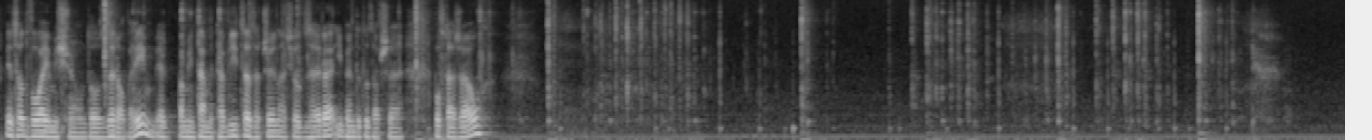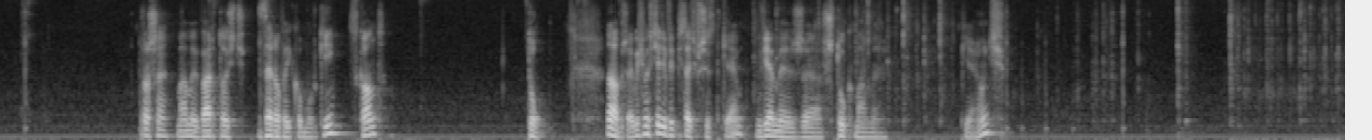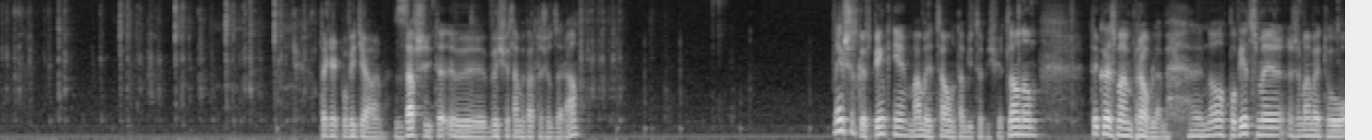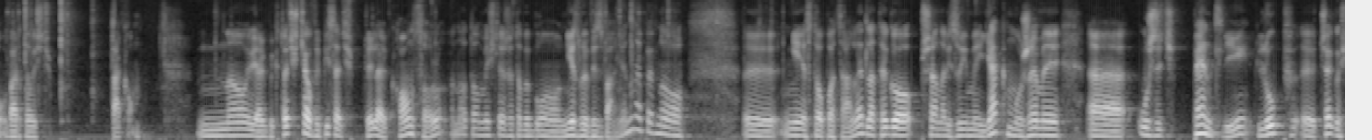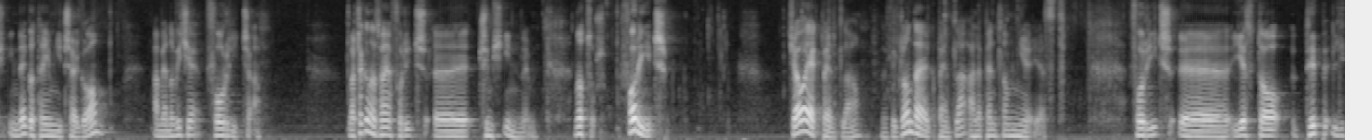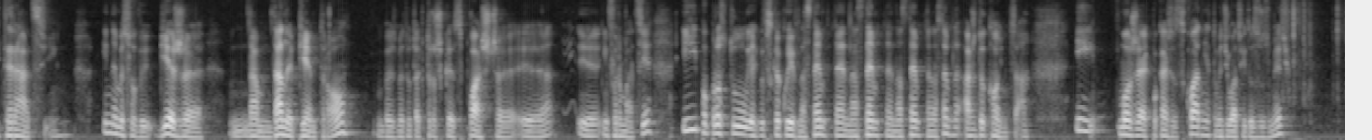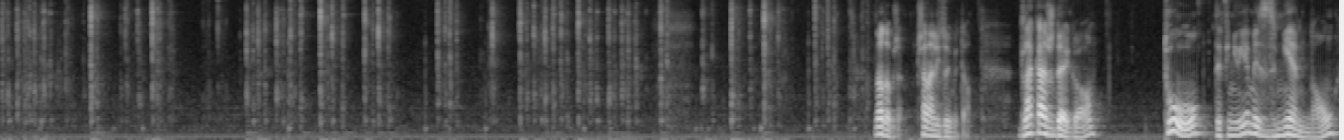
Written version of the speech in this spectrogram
więc odwołajmy się do zerowej. Jak pamiętamy, tablica zaczyna się od zera i będę to zawsze powtarzał. Proszę, mamy wartość zerowej komórki. Skąd? Tu. Dobrze, jakbyśmy chcieli wypisać wszystkie, wiemy, że sztuk mamy 5. Tak jak powiedziałem, zawsze yy, wyświetlamy wartość od zera. No i wszystko jest pięknie, mamy całą tablicę wyświetloną, tylko jest mały problem. No powiedzmy, że mamy tu wartość taką. No, jakby ktoś chciał wypisać tyle konsol, no to myślę, że to by było niezłe wyzwanie. No na pewno y, nie jest to opłacalne, dlatego przeanalizujmy, jak możemy e, użyć pętli lub e, czegoś innego tajemniczego, a mianowicie for each'a. Dlaczego nazwałem for each e, czymś innym? No cóż, for each działa jak pętla, wygląda jak pętla, ale pętlą nie jest. For each e, jest to typ literacji. Innymi słowy, bierze nam dane piętro, wezmę tu tak troszkę spłaszczę e, e, informacje i po prostu jakby wskakuje w następne, następne, następne, następne, aż do końca. I może jak pokażę składnie, to będzie łatwiej to zrozumieć. No dobrze, przeanalizujmy to. Dla każdego tu definiujemy zmienną,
